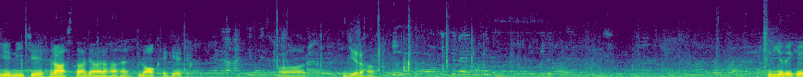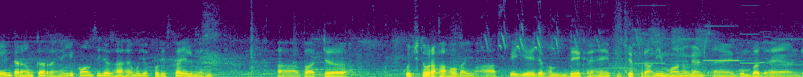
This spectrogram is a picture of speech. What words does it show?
ये नीचे रास्ता जा रहा है, लॉक है गेट और ये रहा। फिर ये देखिए, इंटर हम कर रहे हैं। ये कौन सी जगह है? मुझे खुद इसका इल्म नहीं बट कुछ तो रहा होगा ये। आज के ये जब हम देख रहे हैं पीछे पुरानी मॉन्यूमेंट्स हैं गुंबद हैं एंड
